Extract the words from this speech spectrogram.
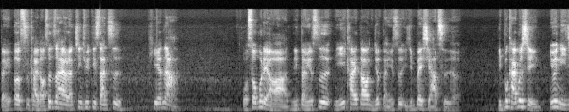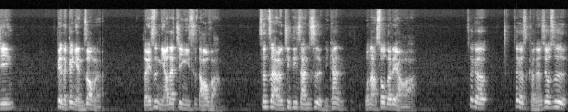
等于二次开刀，甚至还有人进去第三次。天哪，我受不了啊！你等于是你一开刀，你就等于是已经被挟持了，你不开不行，因为你已经变得更严重了。等于是你要再进一次刀房，甚至还能进第三次。你看我哪受得了啊？这个这个可能就是。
